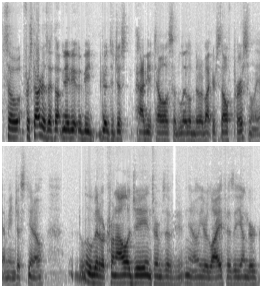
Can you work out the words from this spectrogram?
So, for starters, I thought maybe it would be good to just have you tell us a little bit about yourself personally. I mean, just, you know, a little bit of a chronology in terms of you know your life as a younger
